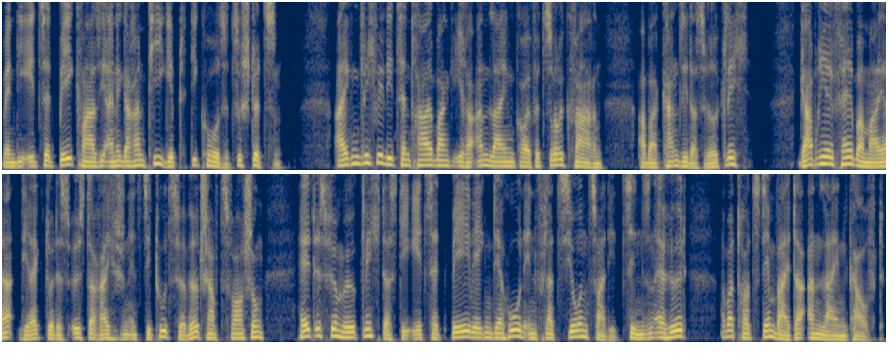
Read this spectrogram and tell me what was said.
wenn die EZB quasi eine Garantie gibt, die Kurse zu stützen. Eigentlich will die Zentralbank ihre Anleihenkäufe zurückfahren, aber kann sie das wirklich? Gabriel Felbermeier, Direktor des Österreichischen Instituts für Wirtschaftsforschung, hält es für möglich, dass die EZB wegen der hohen Inflation zwar die Zinsen erhöht, aber trotzdem weiter Anleihen kauft.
